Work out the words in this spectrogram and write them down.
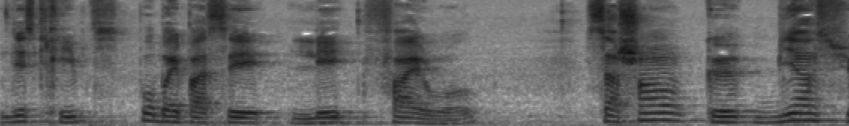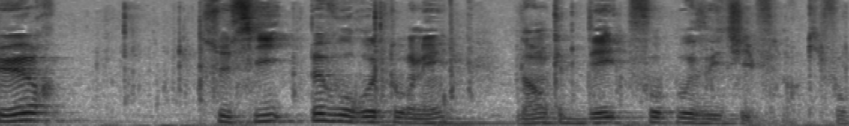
des scripts pour bypasser les firewalls, sachant que bien sûr, ceci peut vous retourner donc des faux positifs. Donc il ne faut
